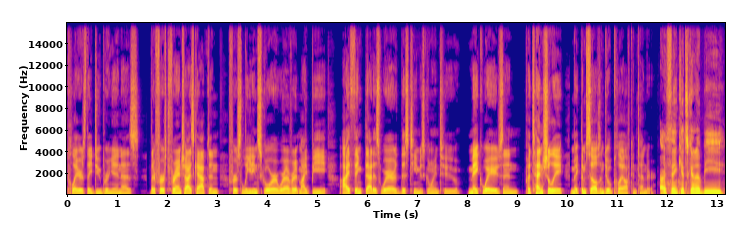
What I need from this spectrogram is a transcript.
players they do bring in as their first franchise captain, first leading scorer, wherever it might be. I think that is where this team is going to make waves and potentially make themselves into a playoff contender. I think it's going to be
